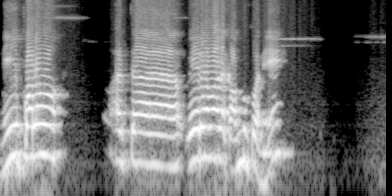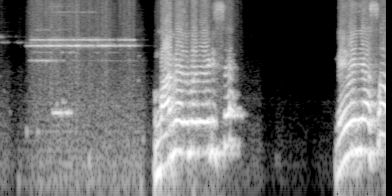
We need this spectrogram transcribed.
నీ పొలం వేరే వాళ్ళకి అమ్ముకొని మా మీద పడి ఏడిస్తే? మేమేం చేస్తాం?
